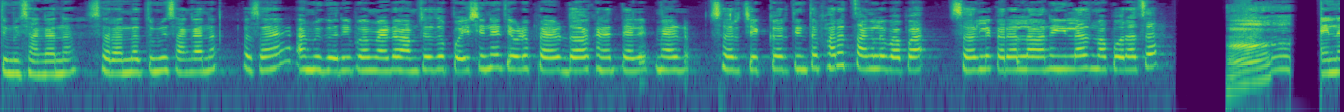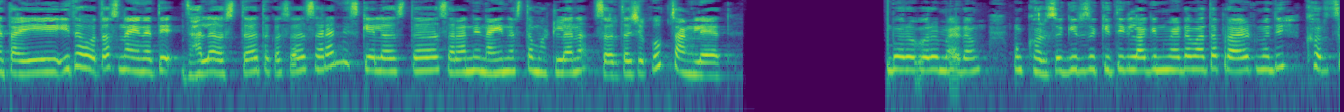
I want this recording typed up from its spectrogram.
तुम्ही सांगा ना. सरांना तुम्ही सांगा ना. कसं आहे? आम्ही गरीब आहे मॅडम. आमच्या जर पैसे नाही तेवढे प्रायव्हेट दवाखान्यात न्याले मॅडम सर चेक करतील तर फारच चांगलं बाबा सरले करायला लावा ना इलाज मा पोराचा. नाही ना ताई इथं होतच नाही ना ते. झालं असतं तर कसं सरांनीच केलं असतं. सरांनी नाही नसतं म्हटलं ना. सर तसे खूप चांगले आहेत. बरोबर मॅडम. मग खर्च गिर्च किती लागेल मॅडम आता प्रायव्हेटमध्ये? खर्च?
